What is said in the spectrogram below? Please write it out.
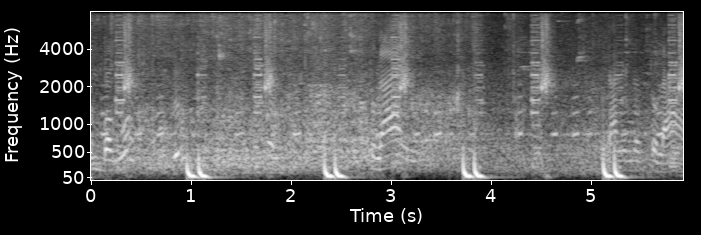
Liliit ng bango. Tulay. Galing ng tulay.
